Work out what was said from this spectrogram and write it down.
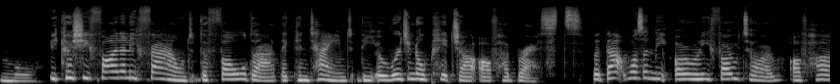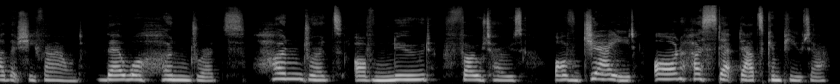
more. Because she finally found the folder that contained the original picture of her breasts. But that wasn't the only photo of her that she found. There were hundreds, hundreds of nude photos of Jade on her stepdad's computer.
